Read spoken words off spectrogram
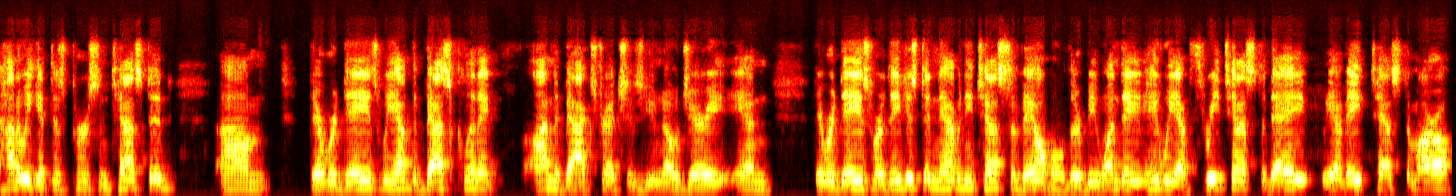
how do we get this person tested? Um, there were days we have the best clinic on the backstretch, as you know, Jerry, and there were days where they just didn't have any tests available. There'd be one day, hey, we have three tests today, we have eight tests tomorrow,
